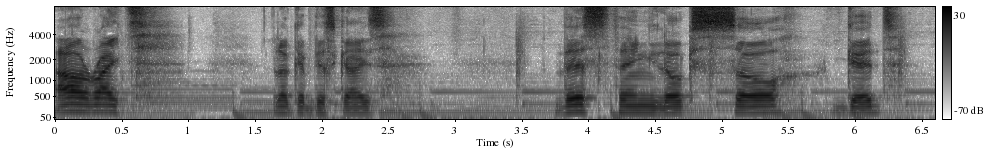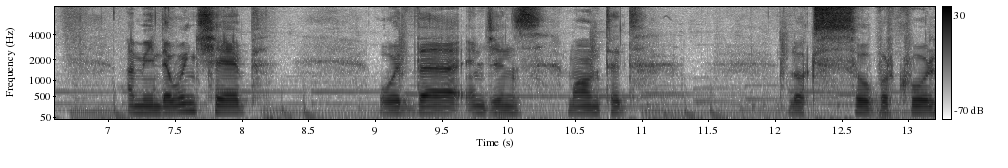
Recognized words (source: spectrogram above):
Alright, look at this guys. This thing looks so good. I mean the wing shape with the engines mounted looks super cool.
